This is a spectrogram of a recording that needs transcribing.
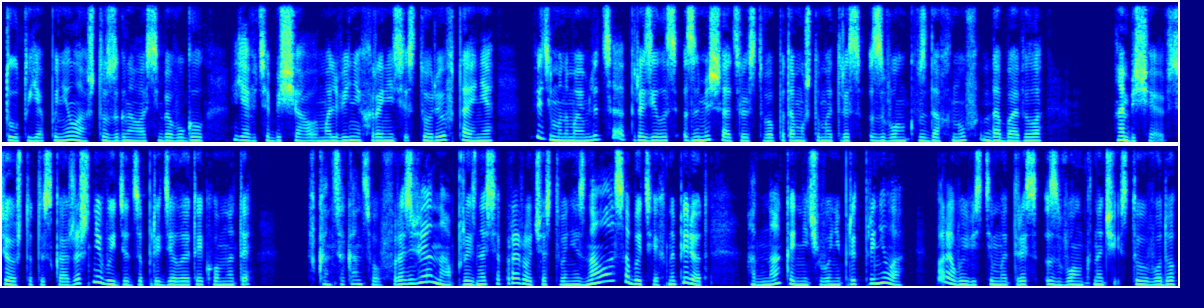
Тут я поняла, что загнала себя в угол. Я ведь обещала Мальвине хранить историю в тайне. Видимо, на моем лице отразилось замешательство, потому что Мэтрис, звонк вздохнув, добавила. «Обещаю, все, что ты скажешь, не выйдет за пределы этой комнаты». В конце концов, разве она, произнося пророчество, не знала о событиях наперед? Однако ничего не предприняла. Пора вывести Мэтрис звонк на чистую воду.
